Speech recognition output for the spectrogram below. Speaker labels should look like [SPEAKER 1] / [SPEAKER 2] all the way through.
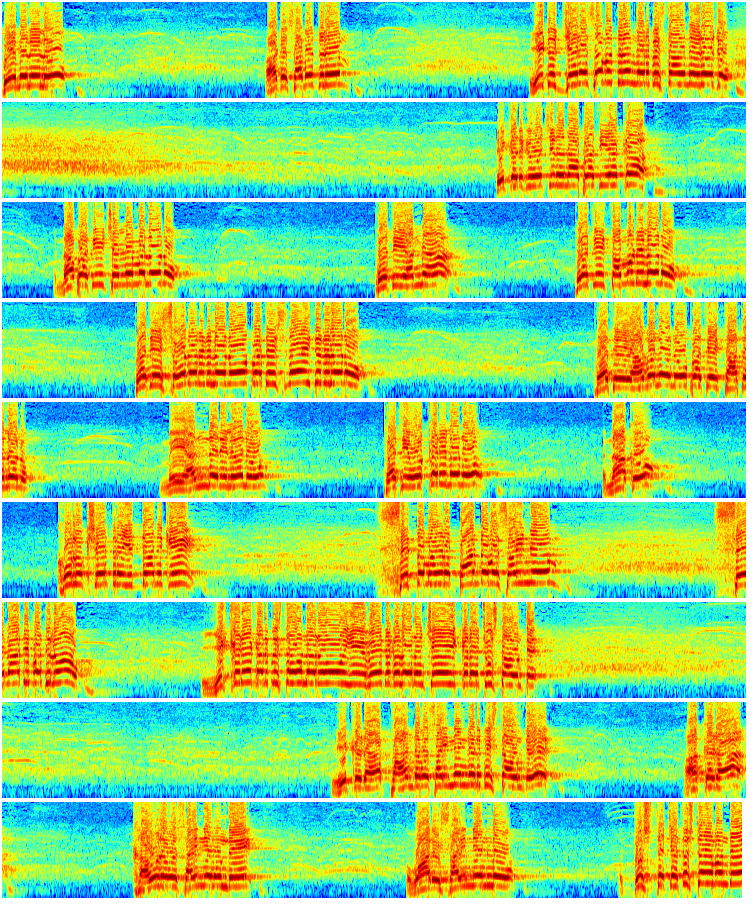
[SPEAKER 1] భీమిలిలో అటు సముద్రం ఇటు జన సముద్రం కనిపిస్తా ఉంది ఈరోజు. ఇక్కడికి వచ్చిన నా ప్రతి అక్క నా ప్రతి చెల్లెమ్మలోను ప్రతి అన్న ప్రతి తమ్ముడిలోను ప్రతి సోదరుడిలోను ప్రతి స్నేహితుడిలోను ప్రతి అవ్వలోను ప్రతి తాతలోను మీ అందరిలోనూ ప్రతి ఒక్కరిలోనూ నాకు కురుక్షేత్ర యుద్ధానికి సిద్ధమైన పాండవ సైన్యం సేనాధిపతులు ఇక్కడే కనిపిస్తా ఉన్నారు ఈ వేదికలో నుంచి ఇక్కడే చూస్తా ఉంటే. ఇక్కడ పాండవ సైన్యం కనిపిస్తా ఉంటే అక్కడ కౌరవ సైన్యం ఉంది. వారి సైన్యంలో దుష్ట చతుష్టయం ఉంది.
